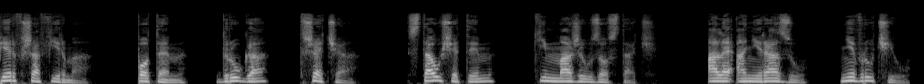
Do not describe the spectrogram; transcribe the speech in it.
pierwsza firma. Potem druga, trzecia. Stał się tym, kim marzył zostać. Ale ani razu nie wrócił.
